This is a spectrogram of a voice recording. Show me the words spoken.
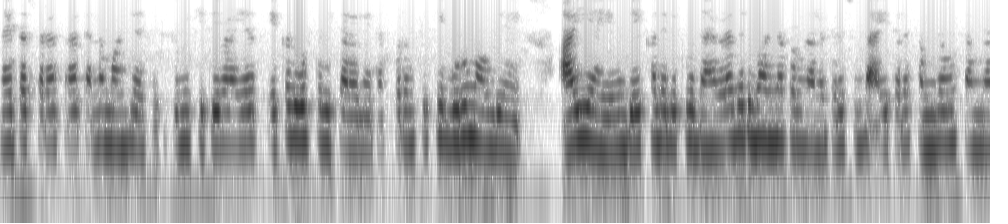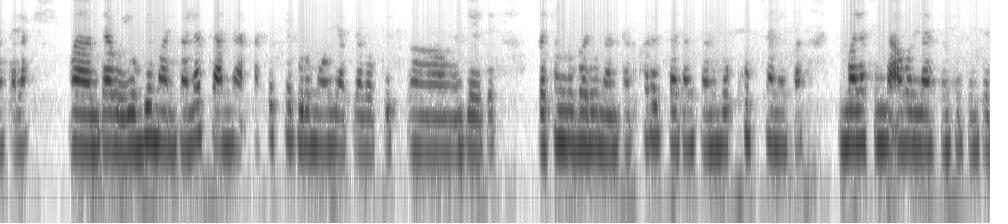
नाहीतर सरळ सरळ त्यांना म्हणले असते की तुम्ही किती वेळा या एकच गोष्ट विचारायला येतात परंतु ती गुरु माऊली आहे. आई आहे म्हणजे एखाद्या लेकरू दहा वेळा जरी भांडणं करून आलं तरी सुद्धा आई त्याला समजावून सांगणार त्याला त्या योग्य मार्गालाच चालणार असंच हे गुरुमाऊली आपल्या बाबतीत जे आहे ते प्रसंग घडवून आणतात. खरंच दादांचा अनुभव खूप छान होता. तुम्हाला सुद्धा आवडला असेल तर तुमच्या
